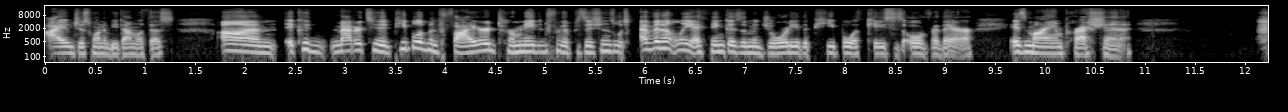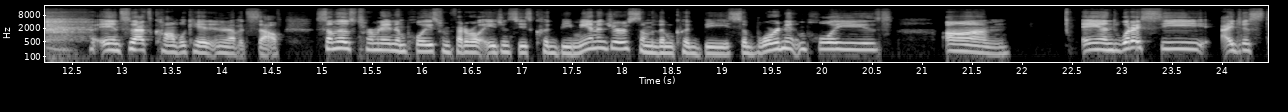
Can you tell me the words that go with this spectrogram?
I just want to be done with this. Um, it could matter to people have been fired, terminated from their positions, which evidently I think is a majority of the people with cases over there, is my impression. And so that's complicated in and of itself. Some of those terminated employees from federal agencies could be managers, some of them could be subordinate employees. Um, and what I see, I just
